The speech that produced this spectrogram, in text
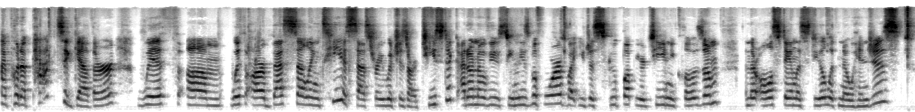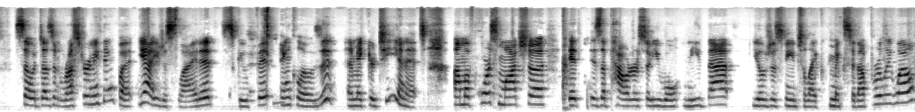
I put a pack together with um, with our best selling tea accessory, which is our tea stick. I don't know if you've seen these before, but you just scoop up your tea and you close them, and they're all stainless steel with no hinges, so it doesn't rust or anything. But yeah, you just slide it, scoop it, and close it, and make your tea in it. Um, of course, matcha it is a powder, so you won't need that you'll just need to like mix it up really well.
